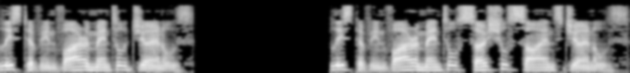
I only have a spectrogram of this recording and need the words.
List of environmental journals. List of environmental social science journals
